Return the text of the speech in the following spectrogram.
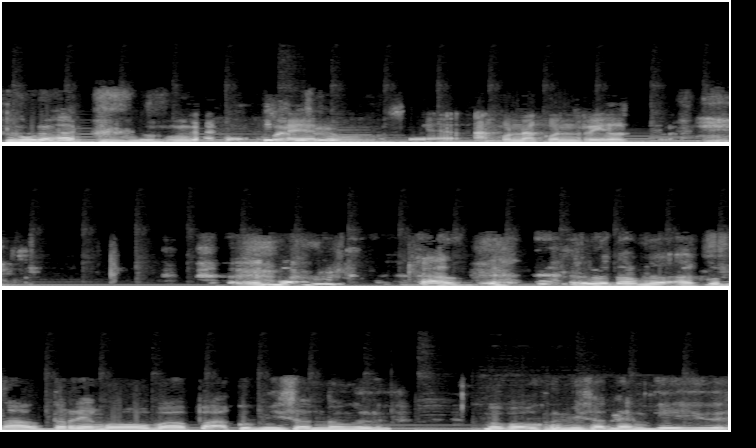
Waduh Enggak dong, saya dong. Saya akun-akun real. Lu tau nggak akun alter yang bawa bapak kumisan dong lu? Bapak kumisan yang gay itu.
